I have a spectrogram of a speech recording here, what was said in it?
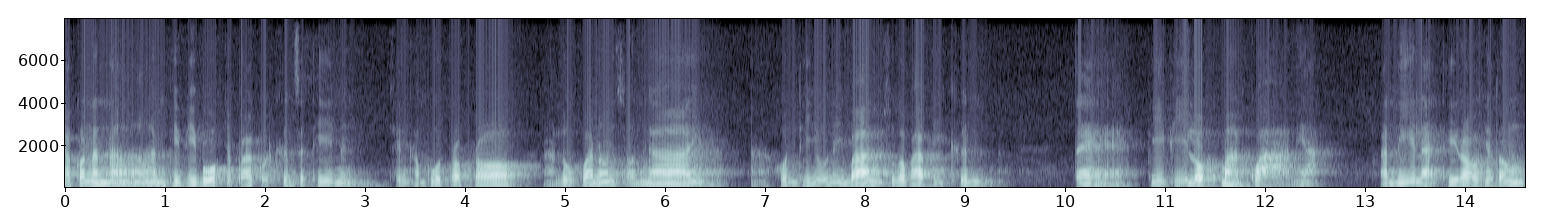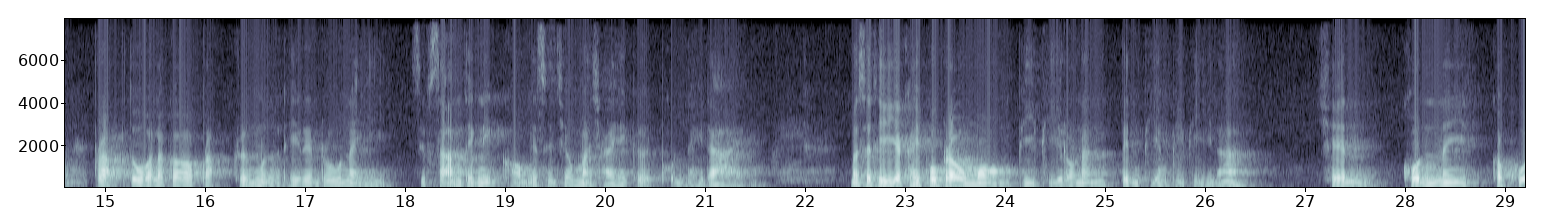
ล้วก็นานๆพีพีบวกจะปรากฏขึ้นสักทีหนึ่ง เช่นคำพูดเพราะๆลูกว่านอนสอนง่าย คนที่อยู่ในบ้านสุขภาพดีขึ้น แต่พีพีลบมากกว่าเนี่ยอันนี้แหละที่เราจะต้องปรับตัวแล้วก็ปรับเครื่องมือที่เรียนรู้ใน 13 เทคนิคของ Essential มาใช้ให้เกิดผลให้ได้มัสถีอยากให้พวกเรามอง PP เหล่านั้นเป็นเพียง PP นะ เช่น คนในครอบครัว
